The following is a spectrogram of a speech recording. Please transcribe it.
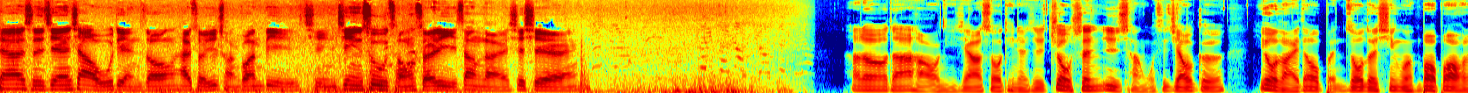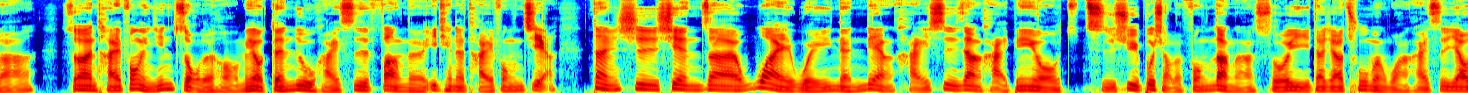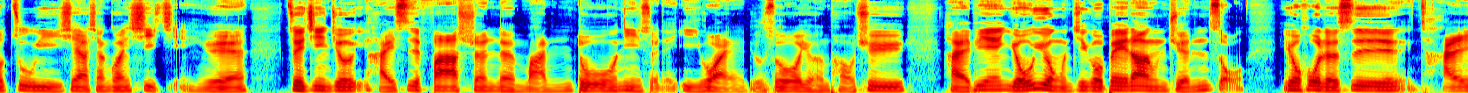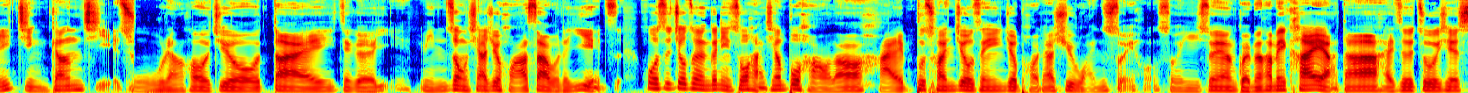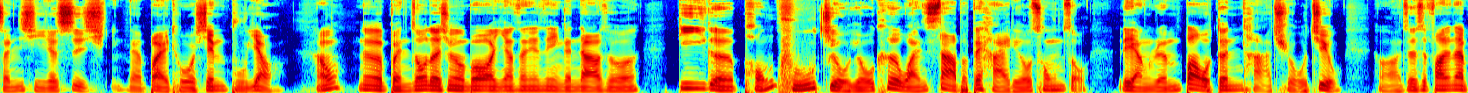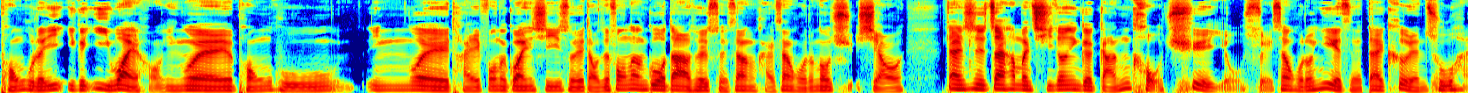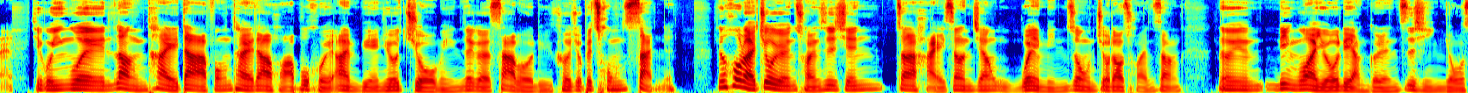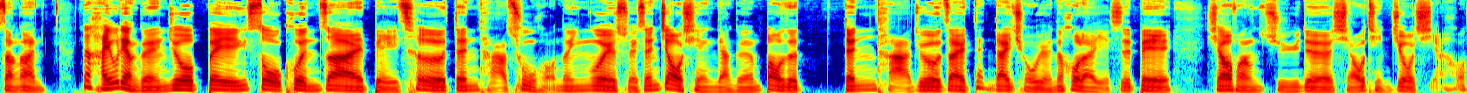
现在时间下午五点钟，海水浴场关闭，请尽速从水里上来，谢谢。Hello，大家好，你现在收听的是救生日常，我是焦哥，又来到本周的新闻报报啦。虽然台风已经走了吼，没有登陆，还是放了一天的台风假。但是现在外围能量还是让海边有持续不小的风浪啊，所以大家出门玩还是要注意一下相关细节，因为最近就还是发生了蛮多溺水的意外，比如说有人跑去海边游泳，结果被浪卷走。又或者是海警刚解除，然后就带这个民众下去划萨我的叶子，或是救生员跟你说海象不好，然后还不穿救生衣就跑下去玩水哦。所以虽然鬼门还没开呀，大家还是会做一些神奇的事情。那拜托先不要。好，那本周的新闻播报一样三件事情跟大家说。第一个，澎湖九游客玩 SUP 被海流冲走。两人抱灯塔求救啊！这是发生在澎湖的一一个意外哈，因为澎湖因为台风的关系，所以导致风浪过大，所以水上海上活动都取消。但是在他们其中一个港口却有水上活动业者带客人出海，结果因为浪太大、风太大，划不回岸边，有九名这个萨博旅客就被冲散了。那后来救援船是先在海上将五位民众救到船上，那另外有两个人自行游上岸，那还有两个人就被受困在北侧灯塔处哈。那因为水深较浅，两个人抱着灯塔就在等待求援。那后来也是被消防局的小艇救起来哈。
